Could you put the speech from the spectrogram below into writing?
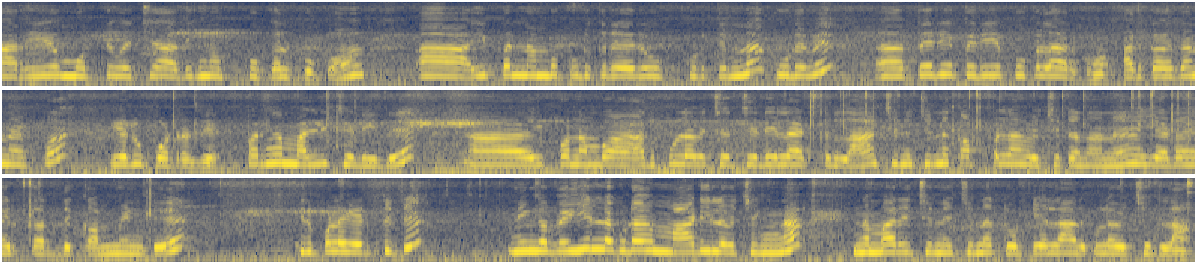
நிறைய மொட்டு வச்சு அதிகமாக பூக்கள் பூக்கும். இப்போ நம்ம கொடுக்குற எரு கொடுத்தோம்னா கூடவே பெரிய பெரிய பூக்களாக இருக்கும். அதுக்காக தான் நான் இப்போ எரு போடுறது. பாருங்கள் மல்லி செடி இது இப்போ நம்ம அதுக்குள்ளே வச்ச செடியெல்லாம் எடுத்துடலாம். சின்ன சின்ன கப்பெல்லாம் வச்சுட்டேன் நான். இடம் இருக்கிறது கம்மின்ட்டு. இது போல் எடுத்துகிட்டு நீங்கள் வெயிலில் கூட மாடியில் வச்சிங்கன்னா இந்த மாதிரி சின்ன சின்ன தொட்டியெல்லாம் அதுக்குள்ளே வச்சிடலாம்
